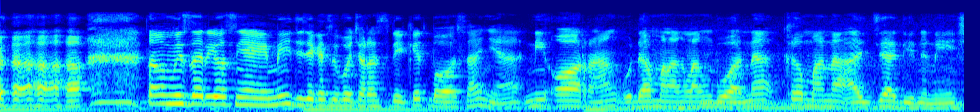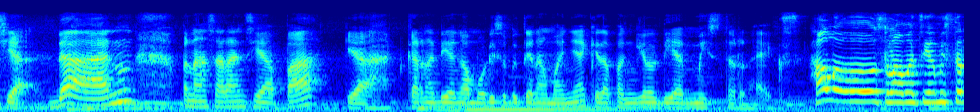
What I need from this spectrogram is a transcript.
Tamu misteriusnya ini JJ kasih bocoran sedikit bahwasanya Nih orang udah melanglang buana ke mana aja di Indonesia Dan penasaran siapa? Ya, karena dia nggak mau disebutin namanya, kita panggil dia Mr. X. Halo, selamat siang Mr.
